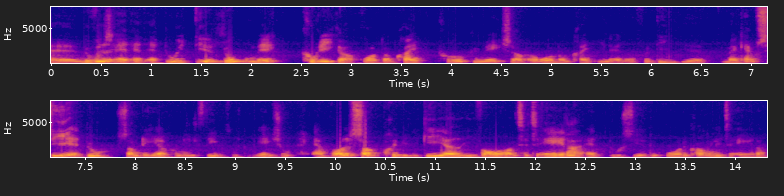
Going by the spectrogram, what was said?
Øh, nu ved jeg, at, at, at du er i dialog med kolleger rundt omkring på gymnasier og rundt omkring i landet, fordi øh, man kan jo sige, at du som lærer på Niels Stensens Gymnasium er voldsomt privilegeret i forhold til teater, at du siger, at du bruger det kongelige teater.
